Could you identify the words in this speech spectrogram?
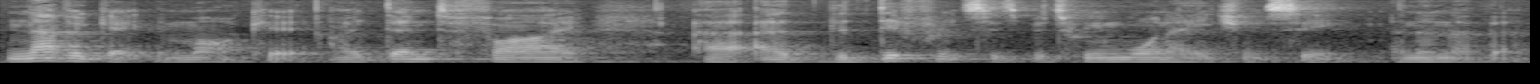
navigate the market, identify uh, uh, the differences between one agency and another.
